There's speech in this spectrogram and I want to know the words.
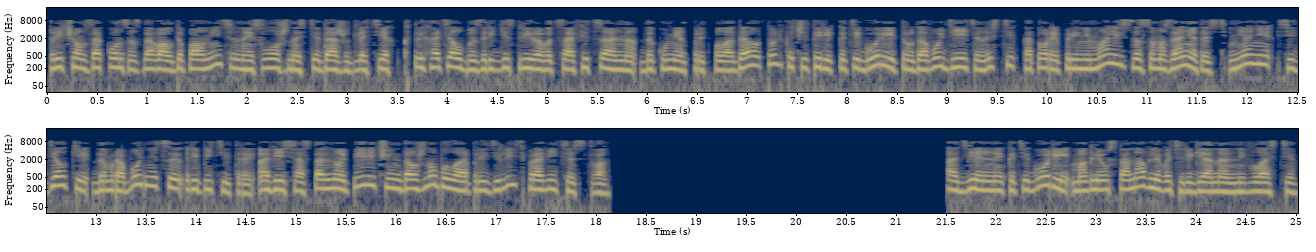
Причем закон создавал дополнительные сложности даже для тех, кто хотел бы зарегистрироваться официально. Документ предполагал только четыре категории трудовой деятельности, которые принимались за самозанятость – няни, сиделки, домработницы, репетиторы, а весь остальной перечень должно было определить правительство. Отдельные категории могли устанавливать региональные власти.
